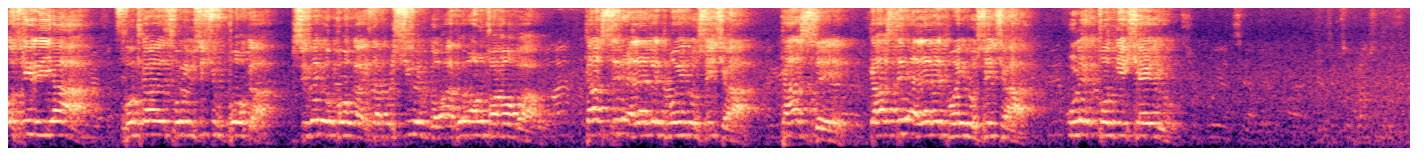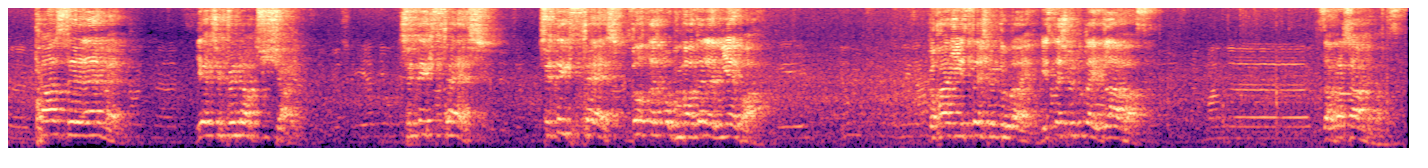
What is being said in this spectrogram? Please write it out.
Od kiedy ja spotkałem w swoim życiu Boga, żywego Boga i zaprosiłem Go, aby On panował, każdy element mojego życia, każdy, każdy element mojego życia uległ podniesieniu. Każdy element. Ja Cię pytam dzisiaj, czy Ty chcesz, czy Ty chcesz zostać obywatelem nieba? Kochani, jesteśmy tutaj, jesteśmy tutaj dla Was. Zapraszamy Was.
